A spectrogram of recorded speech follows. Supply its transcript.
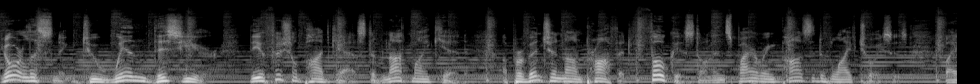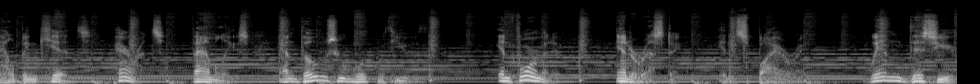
You're listening to Win This Year, the official podcast of Not My Kid, a prevention nonprofit focused on inspiring positive life choices by helping kids, parents, families, and those who work with youth. Informative, interesting, inspiring. Win This Year.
